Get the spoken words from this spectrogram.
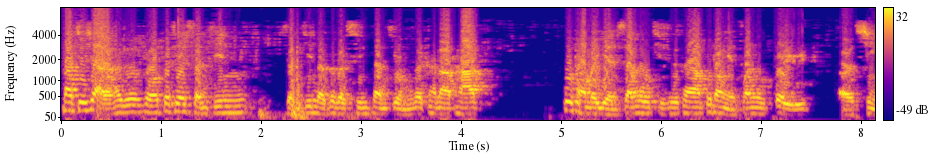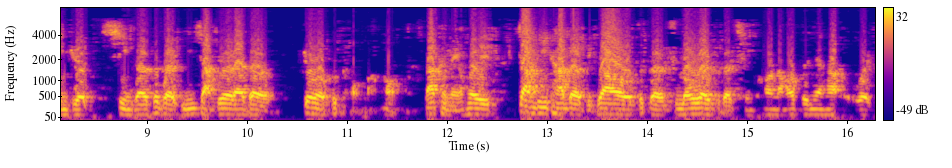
那接下来的话就是说，这些神经神经的这个兴奋剂，我们可以看到它不同的衍生物，其实它不同衍生物对于呃醒觉醒的这个影响就会来的就会不同嘛，哦，那可能会降低它的比较这个 slow wave 的情况，然后增加它的 wave。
